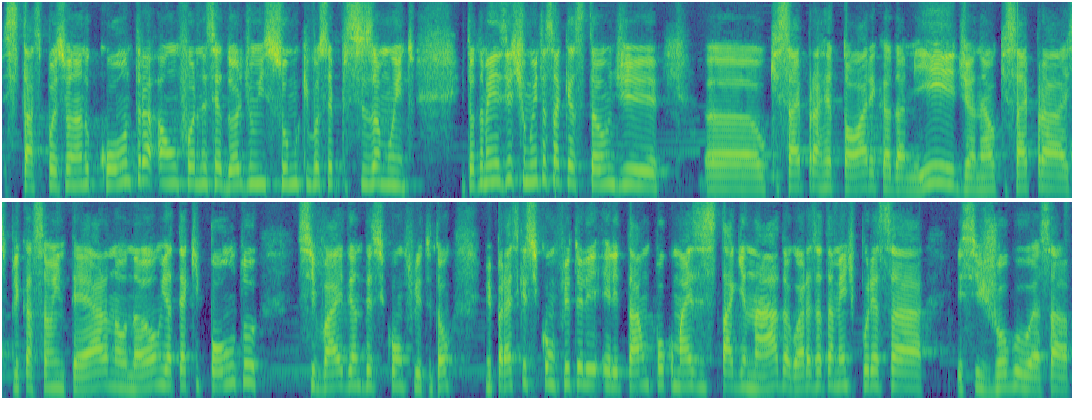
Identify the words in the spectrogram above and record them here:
está se posicionando contra um fornecedor de um insumo que você precisa muito. Então também existe muito essa questão de uh, o que sai para a retórica da mídia, né, o que sai para explicação interna ou não, e até que ponto se vai dentro desse conflito. Então, me parece que esse conflito ele está um pouco mais estagnado agora, exatamente por essa esse jogo, essa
